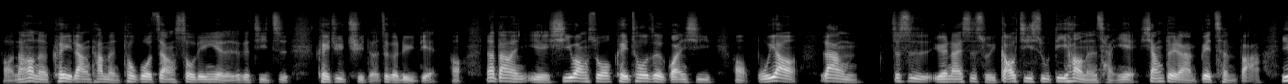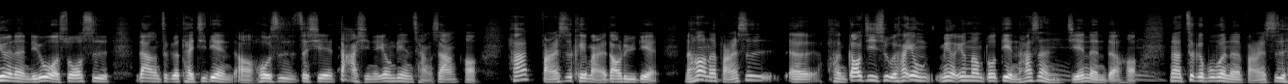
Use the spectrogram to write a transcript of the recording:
好，然后呢，可以让他们透过这样售电业的这个机制，可以去取得这个绿电，好，那当然也希望说可以透过这个关系，好，不要让。就是原来是属于高技术、低耗能产业，相对来讲被惩罚。因为呢，你如果说是让这个台积电啊，或是这些大型的用电厂商，哈，它反而是可以买得到绿电。然后呢，反而是呃很高技术，它用没有用那么多电，它是很节能的哈。那这个部分呢，反而是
